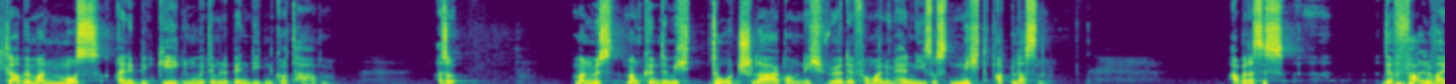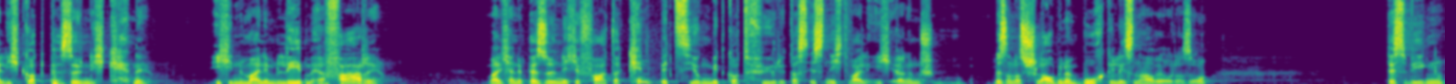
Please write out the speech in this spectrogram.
ich glaube, man muss eine Begegnung mit dem lebendigen Gott haben. Also man, müsst, man könnte mich totschlagen und ich würde von meinem Herrn Jesus nicht ablassen. Aber das ist der Fall, weil ich Gott persönlich kenne, ich in meinem Leben erfahre, weil ich eine persönliche Vater-Kind-Beziehung mit Gott führe. Das ist nicht, weil ich irgendein besonders schlau in einem Buch gelesen habe oder so. Deswegen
